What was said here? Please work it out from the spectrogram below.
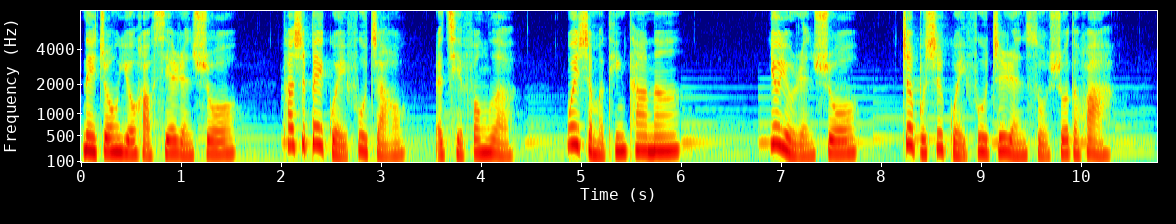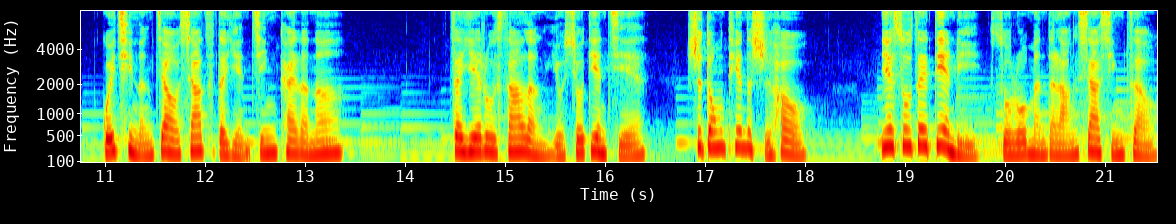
内中有好些人说他是被鬼附着，而且疯了，为什么听他呢？又有人说这不是鬼附之人所说的话，鬼岂能叫瞎子的眼睛开了呢？在耶路撒冷有修殿节，是冬天的时候，耶稣在殿里所罗门的廊下行走。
